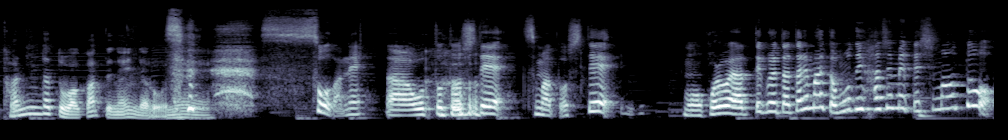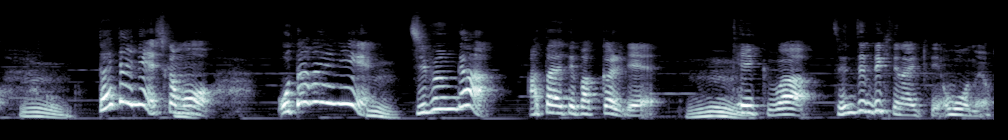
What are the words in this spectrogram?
他人だと分かってないんだろうね。そうだね。夫として、妻として、もうこれはやってくれて当たり前と思い始めてしまうと、うん。ね、しかも、お互いにうん。自分が与えてばっかりで、うん。テイクは全然できてないって思うのよ。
